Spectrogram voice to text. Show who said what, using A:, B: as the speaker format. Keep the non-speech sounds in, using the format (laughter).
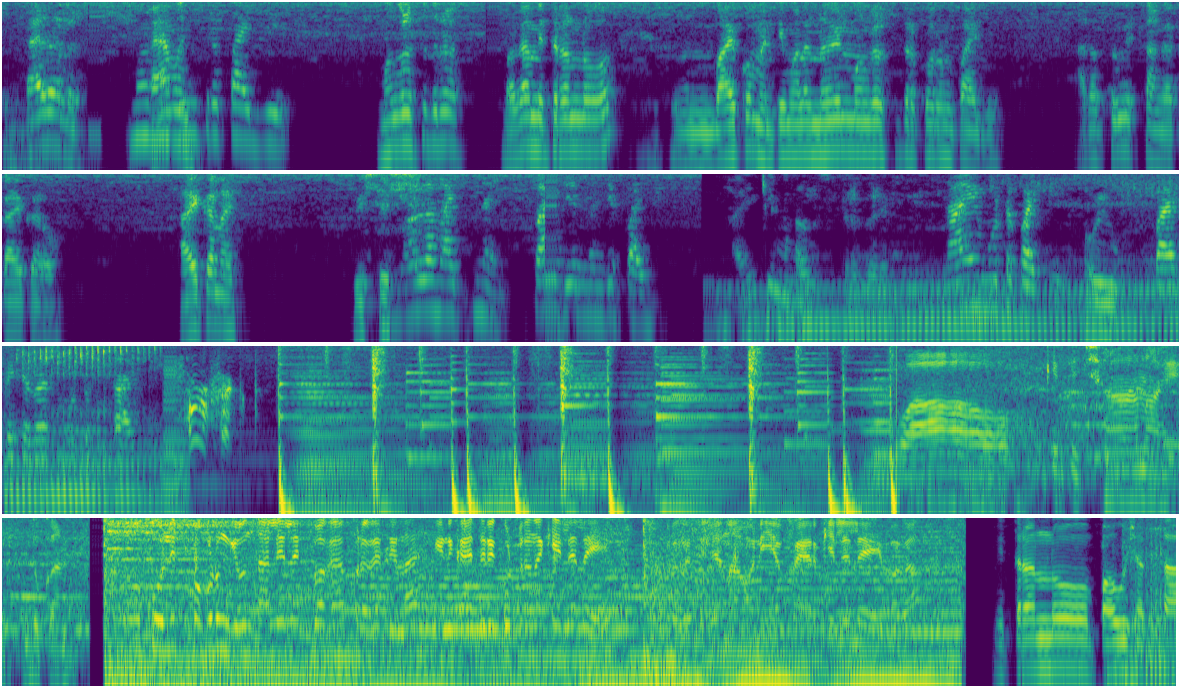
A: काय झालं? काय
B: मंगळसूत्र पाहिजे.
A: मंगळसूत्र? बघा मित्रांनो अं, बायको म्हणते मला नवीन मंगळसूत्र करून पाहिजे. आता तुम्हीच सांगा काय करावं? आहे का नाही? विशेष?
B: मला माहीत नाही. पाहिजे म्हणजे पाहिजे.
A: आहे की मंगळसूत्रकडे
B: नाही मोठं पाहिजे.
A: होय.
B: बायकाच्या घरात मोठं काय
A: वाव किती छान आहे दुकान. पोलीस पकडून घेऊन चाललेले आहेत बघा प्रगतीला. हिने काहीतरी कुठं ना केलेलं आहे. प्रगतीच्या नावाने एफ आय आर केलेलं आहे बघा. मित्रांनो पाहू शकता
